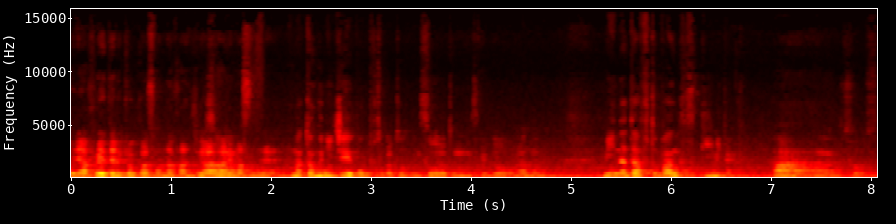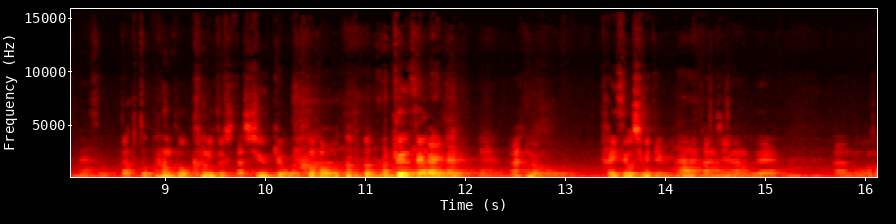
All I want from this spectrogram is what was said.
世に溢れてる曲はそんな感じがありますね。まあ、特に j p o p とか特にそうだと思うんですけどあのみんなダフトパンク好きみたいな。はい、うん。そうですね。そう。ダフトパンクを神とした宗教がこう 全世界であの体制を占めてるみたいな感じなので、あの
